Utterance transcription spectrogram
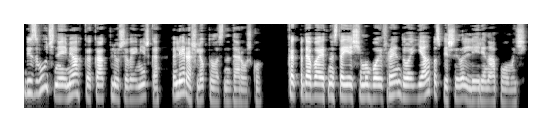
Беззвучно и мягко, как плюшевая мишка, Лера шлепнулась на дорожку. Как подобает настоящему бойфренду, я поспешила Лере на помощь.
